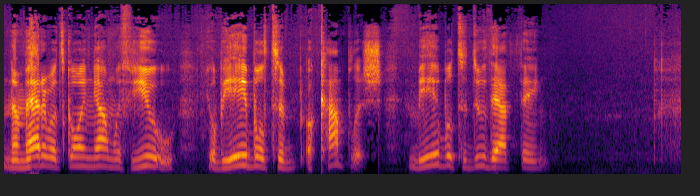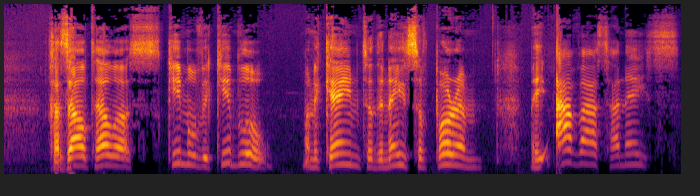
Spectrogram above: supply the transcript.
no matter what's going on with you, you'll be able to accomplish and be able to do that thing. Chazal tell us, Kimu v'kiblu, when it came to the Nace of Purim, May avas hanes.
